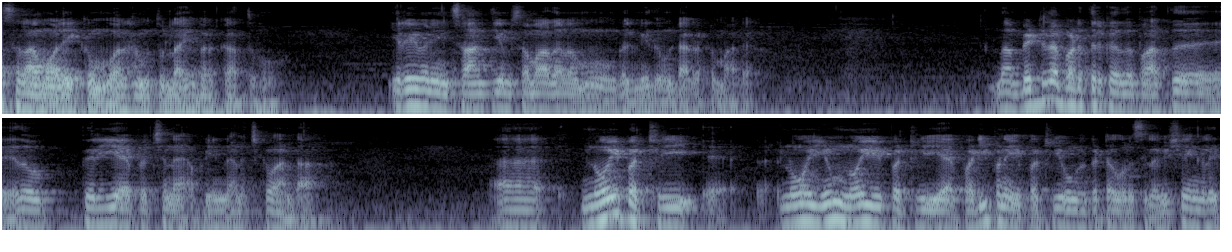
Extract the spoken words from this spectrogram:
அஸ்லாம் அலைக்கும் வரமத்துல்லாஹி வபரகாத்துஹு. இறைவனின் சாந்தியும் சமாதானமும் உங்கள் மீது உண்டாகட்டுமாக. நான் பெட்டில் படுத்திருக்கிறத பார்த்து ஏதோ பெரிய பிரச்சனை அப்படின்னு நினச்சிக்க வேண்டாம். நோய் பற்றி நோயும் நோயை பற்றிய படிப்பினை பற்றி உங்ககிட்ட ஒரு சில விஷயங்களை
